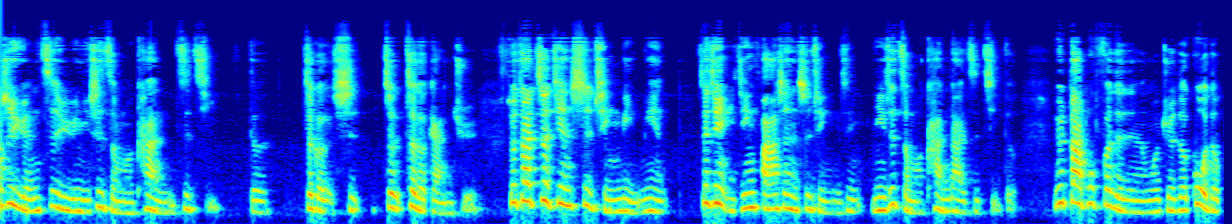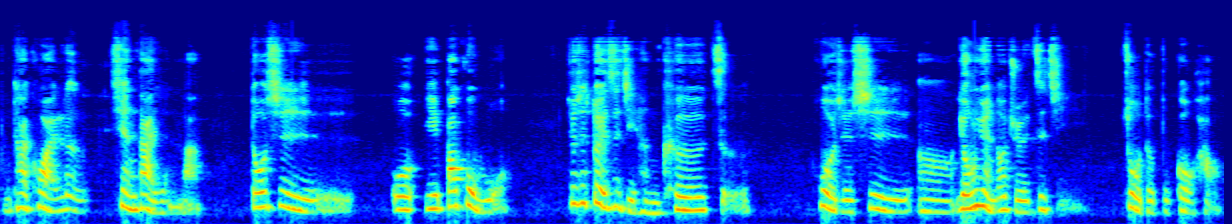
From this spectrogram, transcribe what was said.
是源自于你是怎么看自己的这个事，这这个感觉就在这件事情里面，这件已经发生的事情，你是你是怎么看待自己的？因为大部分的人，我觉得过得不太快乐，现代人嘛，都是我也包括我，就是对自己很苛责。或者是嗯，永远都觉得自己做的不够好，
